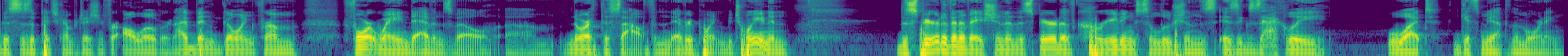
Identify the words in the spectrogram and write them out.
this is a pitch competition for all over, and I've been going from Fort Wayne to Evansville, um, north to south, and every point in between. And the spirit of innovation and the spirit of creating solutions is exactly what gets me up in the morning.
